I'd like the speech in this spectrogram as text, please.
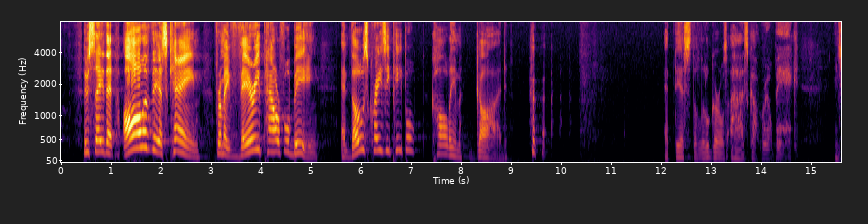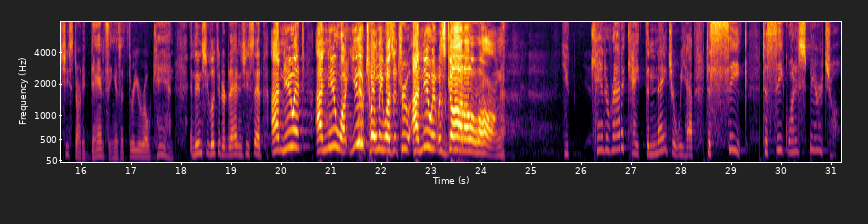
who say that all of this came from a very powerful being, and those crazy people call him God. At this, the little girl's eyes got real big. And she started dancing as a three year old can. And then she looked at her dad and she said, I knew it. I knew what you told me wasn't true. I knew it was God all along. You can't eradicate the nature we have to seek, to seek what is spiritual.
